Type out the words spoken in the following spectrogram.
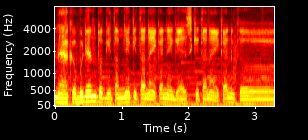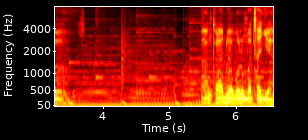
nah kemudian untuk hitamnya kita naikkan ya guys. Kita naikkan ke angka 24 saja.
